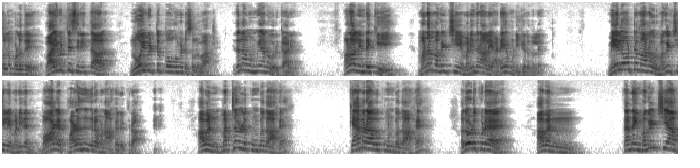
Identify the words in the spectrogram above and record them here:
சொல்லும் பொழுது வாய்விட்டு சிரித்தால் நோய் விட்டு போகும் என்று சொல்லுவார்கள். இதெல்லாம் உண்மையான ஒரு காரியம். ஆனால் இன்றைக்கு மன மகிழ்ச்சியை மனிதனாலே அடைய முடிகிறதில்லை. மேலோட்டமான ஒரு மகிழ்ச்சியிலே மனிதன் வாழ பழகுகிறவனாக இருக்கிறான். அவன் மற்றவர்களுக்கு முன்பதாக கேமராவுக்கு முன்பதாக அதோடு கூட அவன் தன்னை மகிழ்ச்சியாக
